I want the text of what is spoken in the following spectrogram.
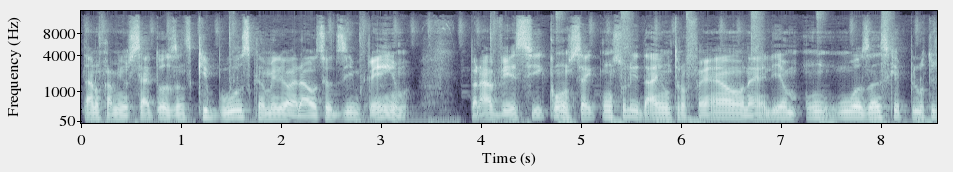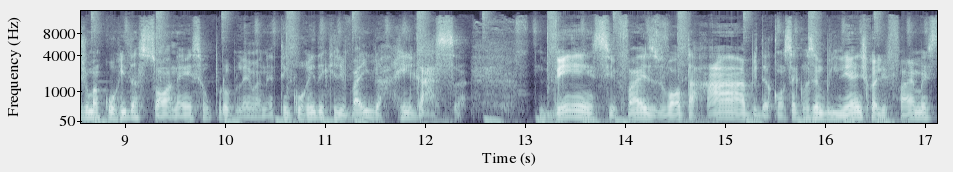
tá no caminho certo. O Ozanski busca melhorar o seu desempenho para ver se consegue consolidar em um troféu, né? Ele é um, um Ozanski é piloto de uma corrida só, né? Esse é o problema, né? Tem corrida que ele vai e arregaça. Vence, faz volta rápida, consegue fazer um brilhante qualify, mas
